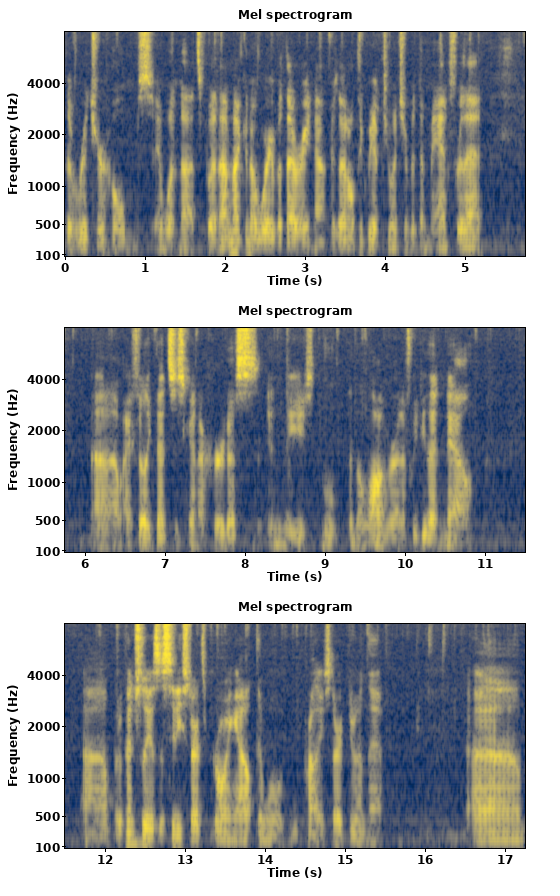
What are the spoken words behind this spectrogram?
the richer homes and whatnots. But I'm not going to worry about that right now because I don't think we have too much of a demand for that. Uh, I feel like that's just going to hurt us in the in the long run if we do that now. Uh, but eventually, as the city starts growing out, then we'll, we'll probably start doing that. Um,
